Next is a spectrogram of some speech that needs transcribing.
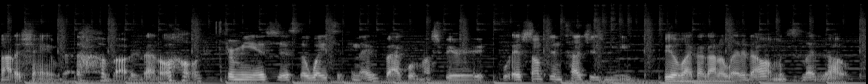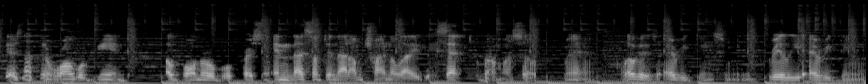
Not ashamed about it at all. For me, it's just a way to connect back with my spirit. If something touches me, feel like I gotta let it out, I'm gonna just let it out. There's nothing wrong with being a vulnerable person, and that's something that I'm trying to like accept about myself. Man, love is everything to me. Really, everything.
